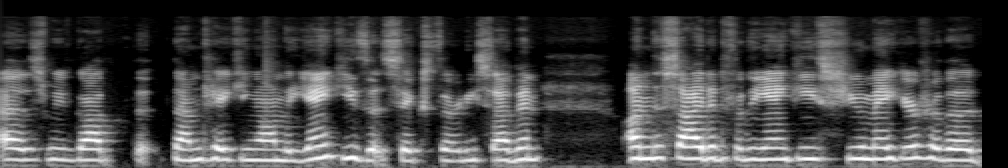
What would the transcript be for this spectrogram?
as we've got them taking on the Yankees at 637. Undecided for the Yankees, Shoemaker for the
